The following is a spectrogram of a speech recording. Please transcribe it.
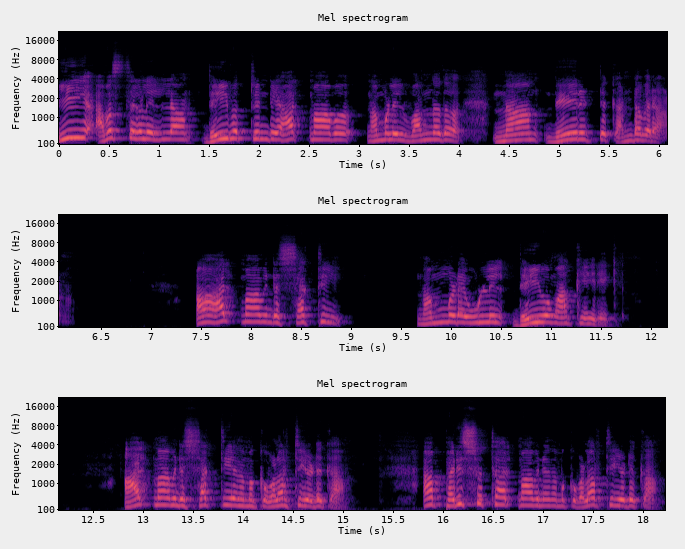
ഈ അവസ്ഥകളെല്ലാം ദൈവത്തിന്റെ ആത്മാവ് നമ്മളിൽ വന്നത് നാം നേരിട്ട് കണ്ടവരാണ്. ആ ആത്മാവിന്റെ ശക്തി നമ്മുടെ ഉള്ളിൽ ദൈവമാക്കിയിരിക്കുന്നു. ആത്മാവിന്റെ ശക്തിയെ നമുക്ക് വളർത്തിയെടുക്കാം. ആ പരിശുദ്ധാത്മാവിനെ നമുക്ക് വളർത്തിയെടുക്കാം.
